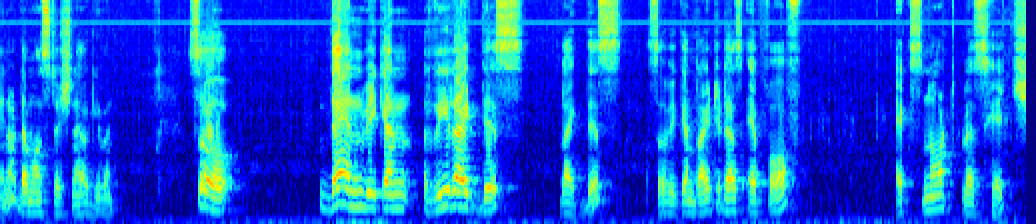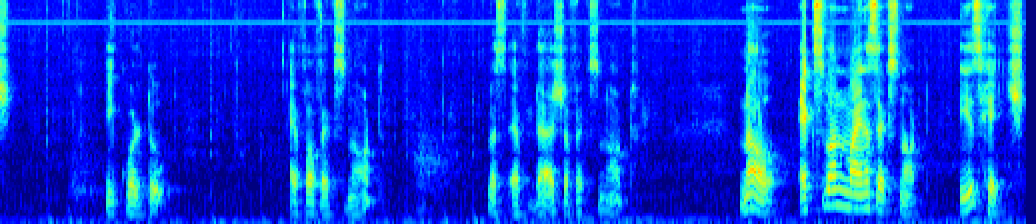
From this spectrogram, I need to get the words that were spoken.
you know demonstration i have given so then we can rewrite this like this so we can write it as f of x naught plus h equal to f of x naught plus f dash of x naught. Now x1 minus x naught is h.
